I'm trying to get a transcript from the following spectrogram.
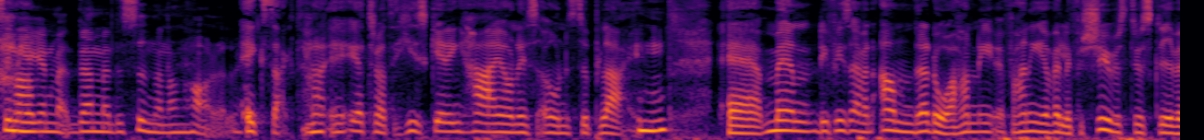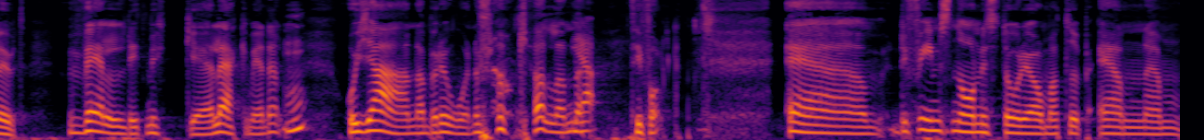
Sin han, egen, den medicinen han har eller? Exakt, han, jag tror att he's getting high on his own supply. Mm. Eh, men det finns även andra då, han är, för han är väldigt förtjust i att skriva ut väldigt mycket läkemedel. Och gärna beroendeframkallande Ja. till folk. Ehm, det finns någon historia om att typ en, ehm,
